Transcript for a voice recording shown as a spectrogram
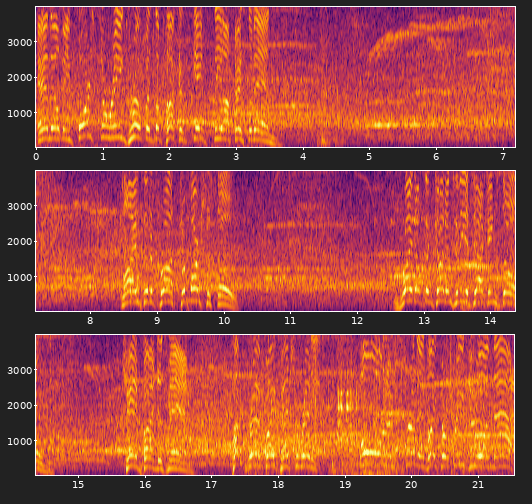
And they'll be forced to regroup as the puck escapes the offensive end. Slides it across to Marchessault. Right up the gut into the attacking zone. Can't find his man. Puck grab by Pacioretty. Oh, and I'm sure they'd like a redo on that.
